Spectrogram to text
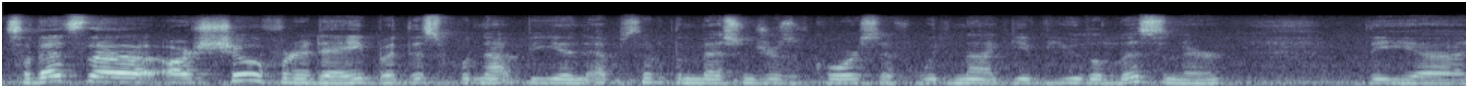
so that's the our show for today, but this would not be an episode of The Messengers, of course, if we did not give you, the listener, the uh,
